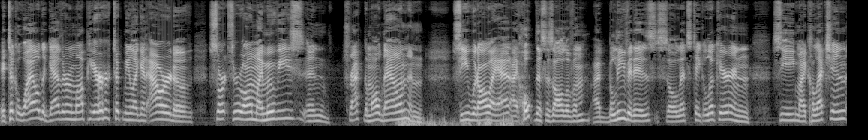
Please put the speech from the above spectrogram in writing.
It took a while to gather them up here. It took me like an hour to sort through all my movies and track them all down and see what all I had. I hope this is all of them. I believe it is. So let's take a look here and see my collection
